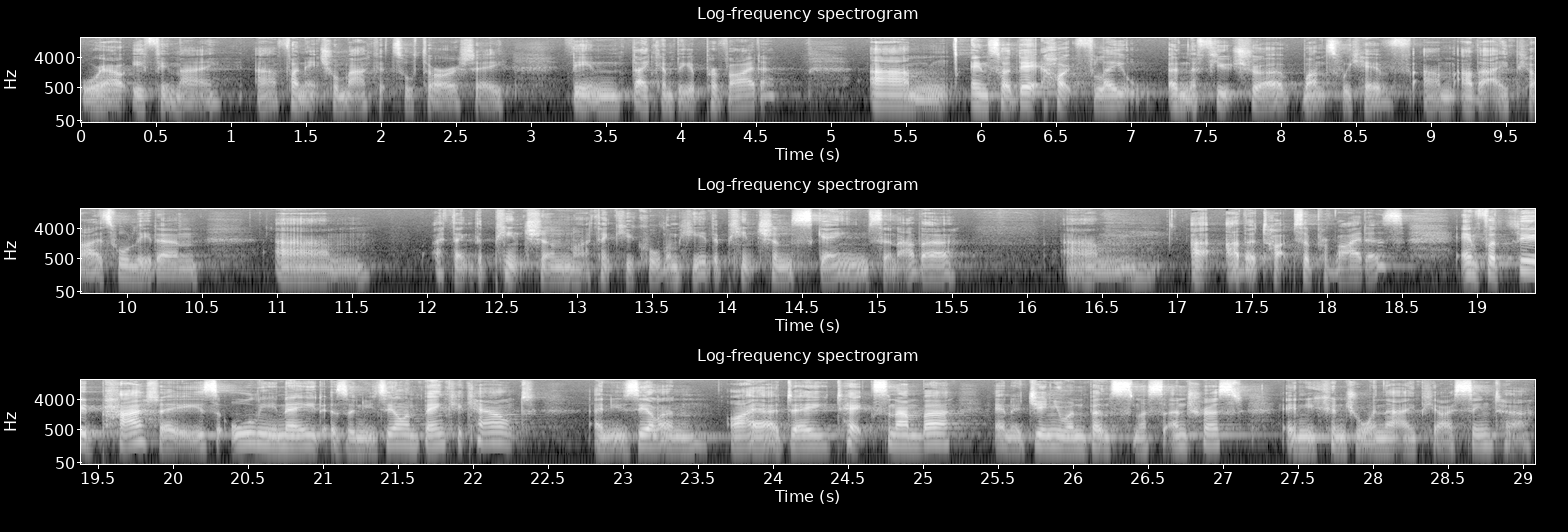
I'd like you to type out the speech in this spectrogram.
or our FMA, uh, Financial Markets Authority, then they can be a provider. Um, and so that hopefully in the future, once we have um, other APIs, we'll let in, um, I think the pension, I think you call them here, the pension schemes and other um, uh, other types of providers. And for third parties, all you need is a New Zealand bank account, a New Zealand IRD tax number and a genuine business interest, and you can join the API Centre.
